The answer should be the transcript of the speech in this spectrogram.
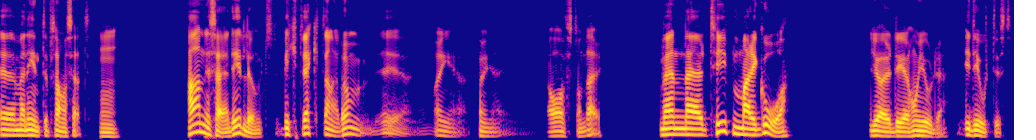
eh, men inte på samma sätt. Mm. Han är så här, det är lugnt. Viktväktarna, de, eh, de har inga, tar inga avstånd där. Men när typ Margot gör det hon gjorde, idiotiskt,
